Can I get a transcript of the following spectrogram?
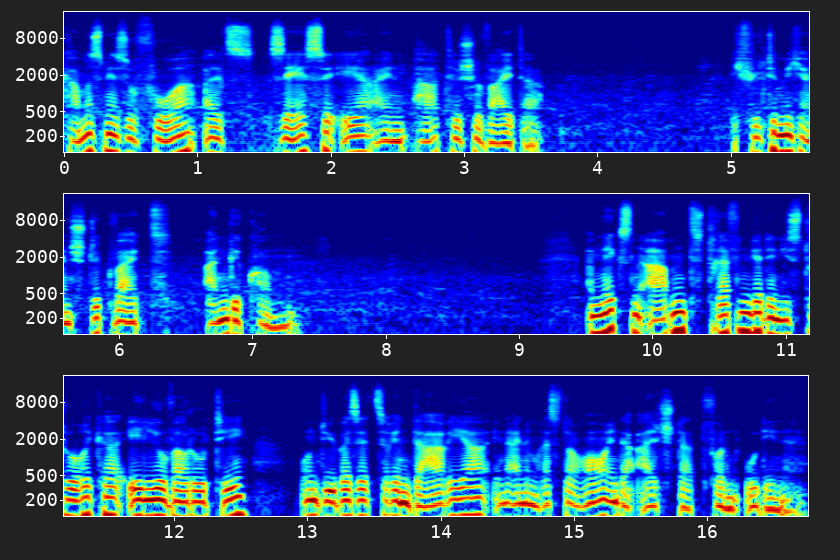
kam es mir so vor, als säße er ein paar Tische weiter. Ich fühlte mich ein Stück weit angekommen. Am nächsten Abend treffen wir den Historiker Elio Varuti und die Übersetzerin Daria in einem Restaurant in der Altstadt von Udine.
